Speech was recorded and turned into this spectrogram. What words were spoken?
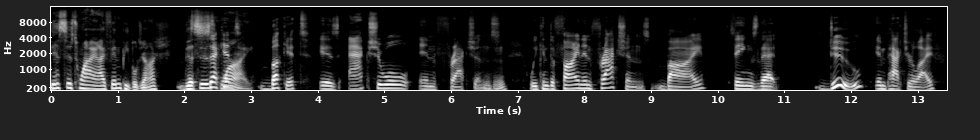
This is why I offend people, Josh. The This is second why. bucket is actual infractions. Mhm. We can define infractions by things that do impact your life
